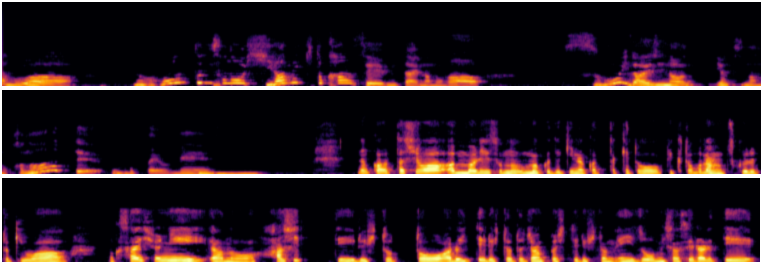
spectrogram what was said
グラムは、なんか本当にそのひらめきと感性みたいなのが、すごい大事なやつなのかなって思ったよね。なんか私はあんまりそのうまくできなかったけど、ピクトグラム作るときは、なんか最初に、あの、走っている人と歩いている人とジャンプしている人の映像を見させられて、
